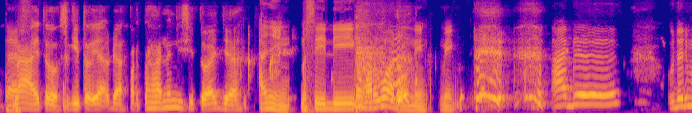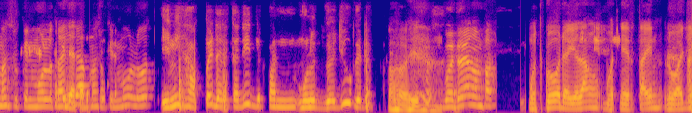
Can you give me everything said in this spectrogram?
Tes. Nah, itu segitu ya, udah. Pertahanan di situ aja. Anjing, mesti di kamar gua dong nih, Mik. Ada. Udah dimasukin mulut aja Dap, masukin mulut. Ini HP dari tadi depan mulut gua juga, Dap. Oh iya. Gua doang empat Mood gua udah hilang buat nyeritain lu aja.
